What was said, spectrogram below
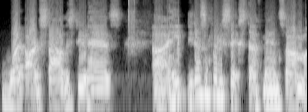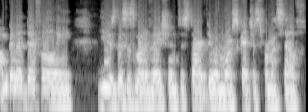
what art style this dude has. Uh, and he, he does some pretty sick stuff, man. So I'm, I'm going to definitely use this as motivation to start doing more sketches for myself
